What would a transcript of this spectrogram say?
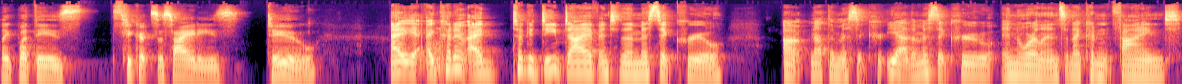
like what these secret societies do. I I couldn't. I took a deep dive into the Mystic Krewe, uh, not the Mystic Krewe. Yeah, the Mystic Krewe in New Orleans, and I couldn't find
